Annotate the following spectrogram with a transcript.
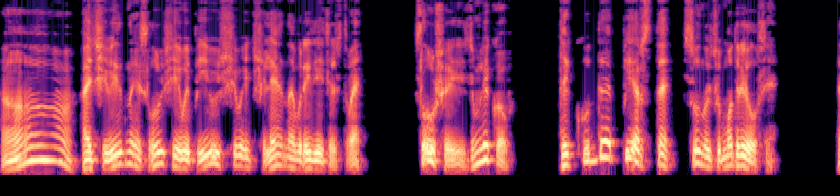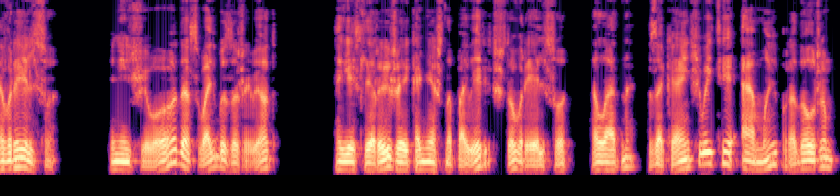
«О, очевидный случай вопиющего члена вредительства. Слушай, земляков, ты куда перста сунуть умудрился?» «В рельсу». «Ничего, до свадьбы заживет. Если рыжая, конечно, поверит, что в рельсу. Ладно, заканчивайте, а мы продолжим,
